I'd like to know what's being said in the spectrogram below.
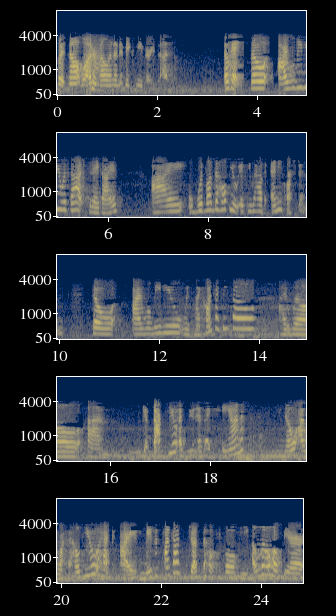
but not watermelon, and it makes me very sad. Okay, so I will leave you with that today, guys. I would love to help you if you have any questions. So I will leave you with my contact info I will um, get back to you as soon as I can. You know, I want to help you. Heck, I made this podcast just to help people be a little healthier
